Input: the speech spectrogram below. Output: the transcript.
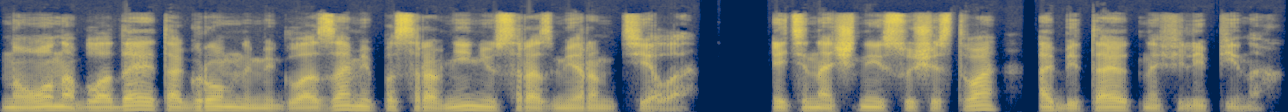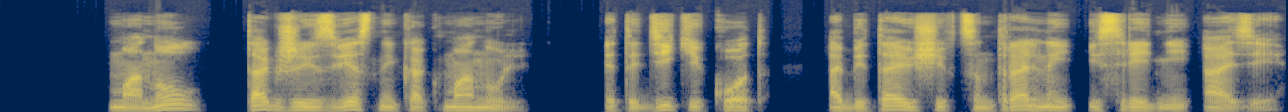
но он обладает огромными глазами по сравнению с размером тела. Эти ночные существа обитают на Филиппинах. Манул, также известный как мануль, это дикий кот, обитающий в Центральной и Средней Азии.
